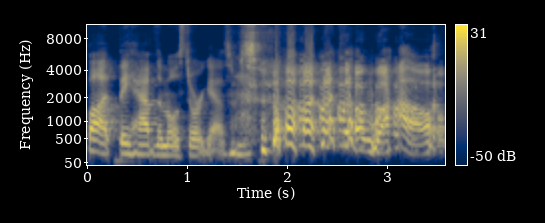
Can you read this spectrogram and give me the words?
but they have the most orgasms. I thought, wow.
